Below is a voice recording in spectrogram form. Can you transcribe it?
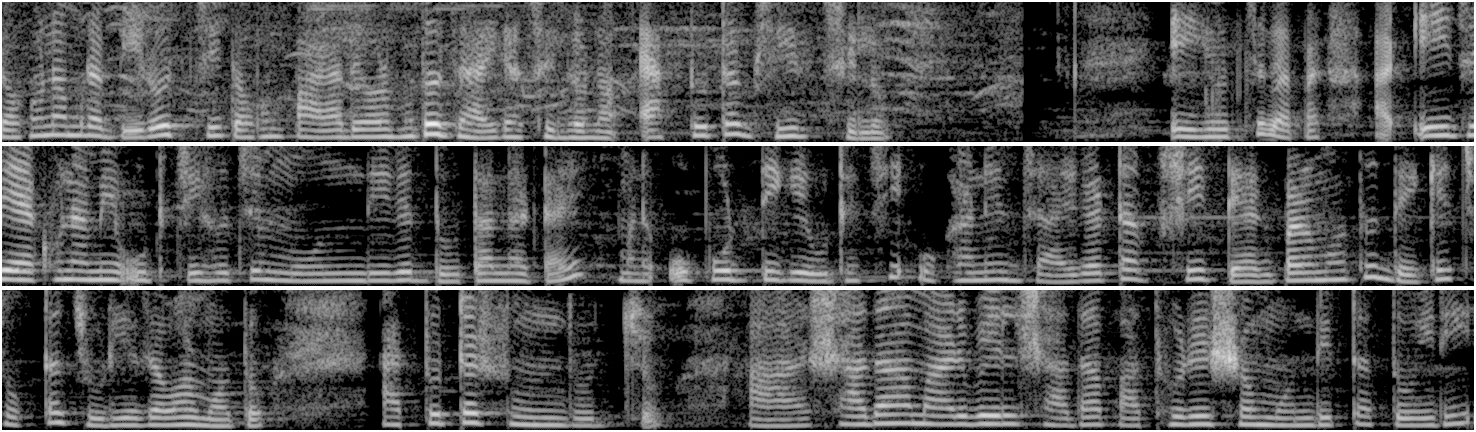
যখন আমরা বেরোচ্ছি তখন পাড়া দেওয়ার মতো জায়গা ছিল না, এতটা ভিড় ছিল। এই হচ্ছে ব্যাপার। আর এই যে এখন আমি উঠছি হচ্ছে মন্দিরের দোতলাটায় মানে ওপর দিকে উঠেছি, ওখানের জায়গাটা সেই দেখবার মতো, দেখে চোখটা জুড়িয়ে যাওয়ার মতো। এতটা সৌন্দর্য। আর সাদা মার্বেল, সাদা পাথরের সব মন্দিরটা তৈরি,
